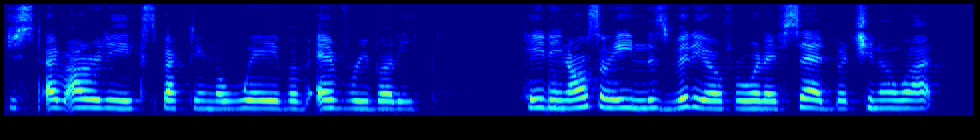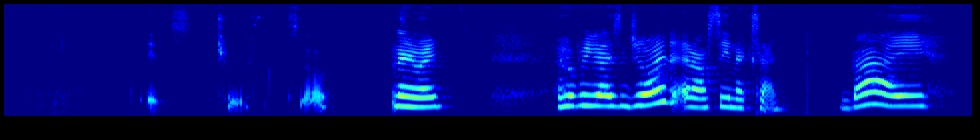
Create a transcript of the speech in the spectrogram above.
just I'm already expecting the wave of everybody hating, also hating this video for what I've said, but you know what? It's truth. So, anyway, I hope you guys enjoyed, and I'll see you next time. Bye.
